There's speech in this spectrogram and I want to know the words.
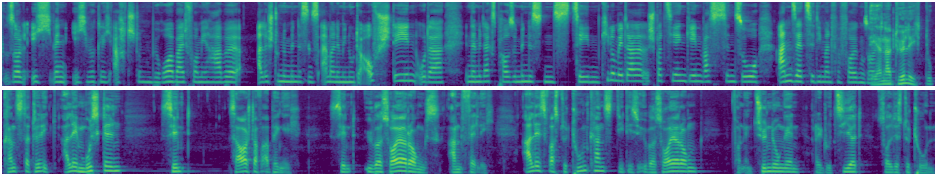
soll ich, wenn ich wirklich acht Stunden Büroarbeit vor mir habe, alle Stunde mindestens einmal eine Minute aufstehen oder in der Mittagspause mindestens zehn Kilometer spazieren gehen? Was sind so Ansätze, die man verfolgen sollte? Ja, natürlich. Du kannst natürlich, alle Muskeln sind sauerstoffabhängig, sind übersäuerungsanfällig. Alles, was du tun kannst, die diese Übersäuerung von Entzündungen reduziert, solltest du tun.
